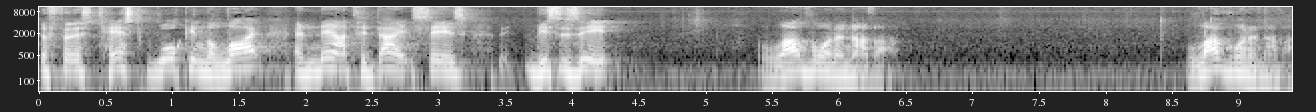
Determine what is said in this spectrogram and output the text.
the first test, walk in the light, and now today it says, this is it love one another. Love one another.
